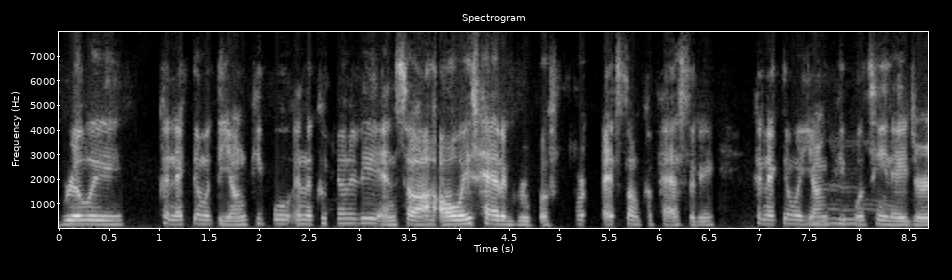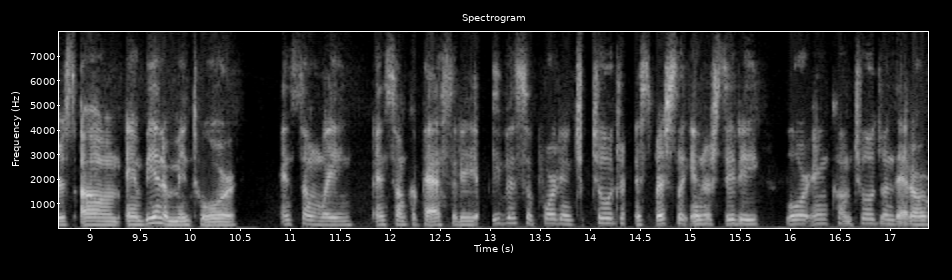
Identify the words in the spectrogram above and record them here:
really connecting with the young people in the community. And so I always had a group of, at some capacity, connecting with young mm-hmm. people, teenagers, um, and being a mentor in some way, in some capacity, even supporting ch- children, especially inner city, lower income children that are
